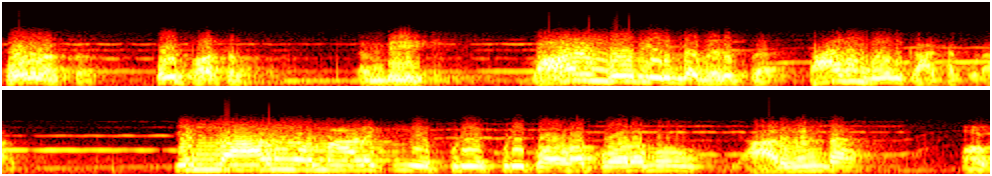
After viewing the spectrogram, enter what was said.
போகலாம் சார் போய் பார்க்கலாம். தம்பி வாழும்போது இருந்த வெறுப்ப சாகும்போது காட்டக்கூடாது. எல்லாரும் ஒரு நாளைக்கு எப்படி எப்படி போக போறோமோ யாரு கண்டா? நீ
